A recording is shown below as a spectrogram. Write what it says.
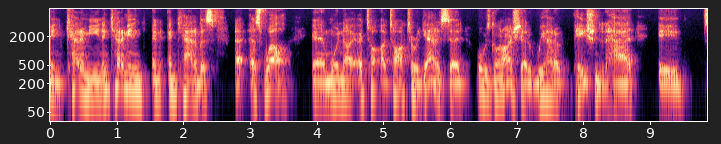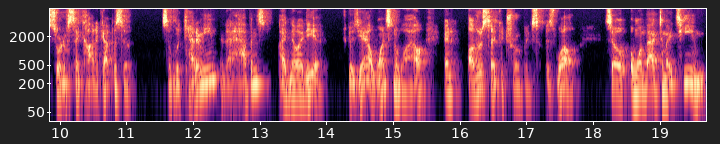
in ketamine and ketamine and, and cannabis uh, as well. And when I, I, talked to her again, I said, "What was going on?" She said, "We had a patient that had a sort of psychotic episode." So with ketamine, that happens. I had no idea. She goes, "Yeah, once in a while," and other psychotropics as well. So I went back to my team,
